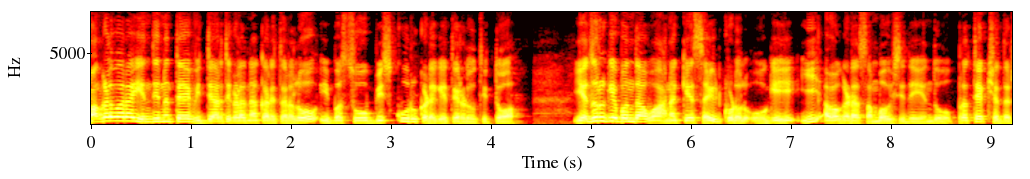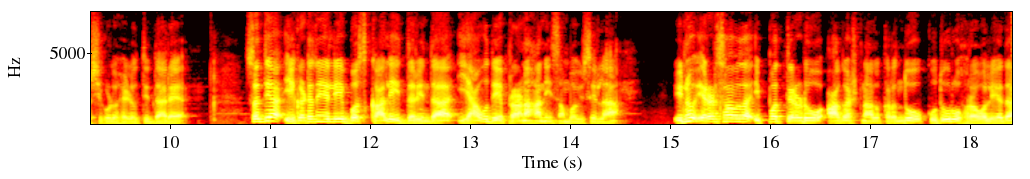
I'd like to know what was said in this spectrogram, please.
ಮಂಗಳವಾರ ಎಂದಿನಂತೆ ವಿದ್ಯಾರ್ಥಿಗಳನ್ನು ಕರೆತರಲು ಈ ಬಸ್ಸು ಬಿಸ್ಕೂರು ಕಡೆಗೆ ತೆರಳುತ್ತಿತ್ತು. ಎದುರಿಗೆ ಬಂದ ವಾಹನಕ್ಕೆ ಸೈಡ್ ಕೊಡಲು ಹೋಗಿ ಈ ಅವಘಡ ಸಂಭವಿಸಿದೆ ಎಂದು ಪ್ರತ್ಯಕ್ಷದರ್ಶಿಗಳು ಹೇಳುತ್ತಿದ್ದಾರೆ. ಸದ್ಯ ಈ ಘಟನೆಯಲ್ಲಿ ಬಸ್ ಖಾಲಿ ಇದ್ದರಿಂದ ಯಾವುದೇ ಪ್ರಾಣಹಾನಿ ಸಂಭವಿಸಿಲ್ಲ. ಇನ್ನು ಎರಡ್ ಸಾವಿರದ ಇಪ್ಪತ್ತೆರಡು ಆಗಸ್ಟ್ ನಾಲ್ಕರಂದು ಕುದೂರು ಹೊರವಲಯದ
